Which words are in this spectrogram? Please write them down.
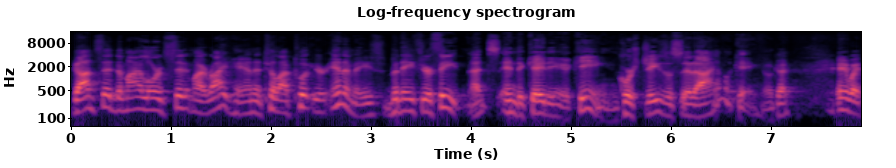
God said to my Lord, Sit at my right hand until I put your enemies beneath your feet. That's indicating a king. Of course, Jesus said, I am a king. Okay? Anyway,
